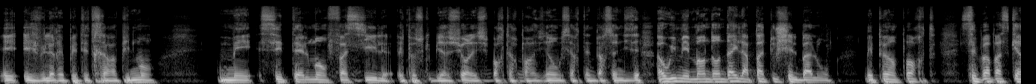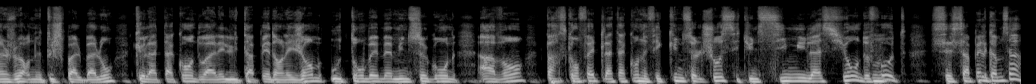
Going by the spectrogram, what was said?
et, et je vais le répéter très rapidement. Mais c'est tellement facile, parce que bien sûr les supporters parisiens ou certaines personnes disaient ah oui mais Mandanda il a pas touché le ballon. Mais peu importe, c'est pas parce qu'un joueur ne touche pas le ballon que l'attaquant doit aller lui taper dans les jambes ou tomber même une seconde avant, parce qu'en fait l'attaquant ne fait qu'une seule chose, c'est une simulation de Mm. faute. C'est ça s'appelle comme ça.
